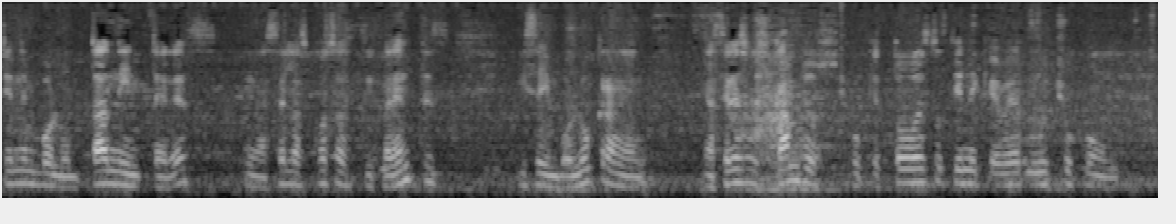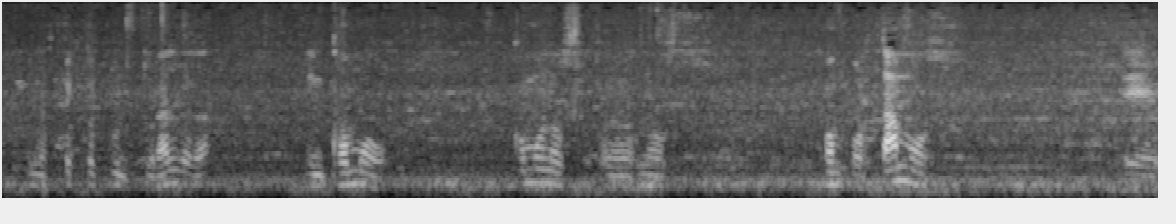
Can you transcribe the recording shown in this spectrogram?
tienen voluntad ni interés en hacer las cosas diferentes y se involucran en, hacer esos cambios, porque todo esto tiene que ver mucho con el aspecto cultural, ¿verdad? En cómo, cómo nos, eh, nos comportamos. Eh,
